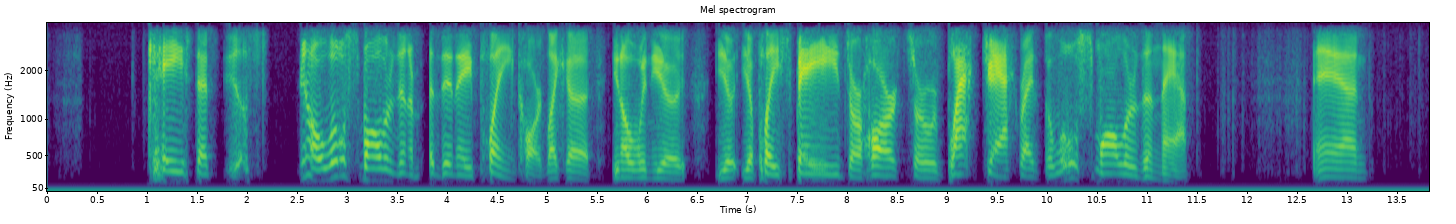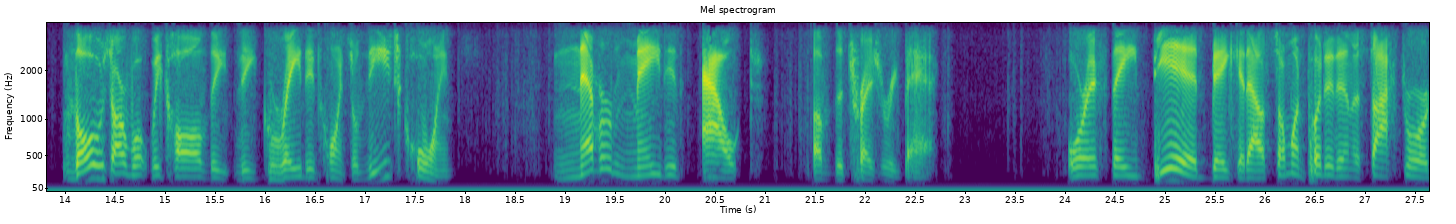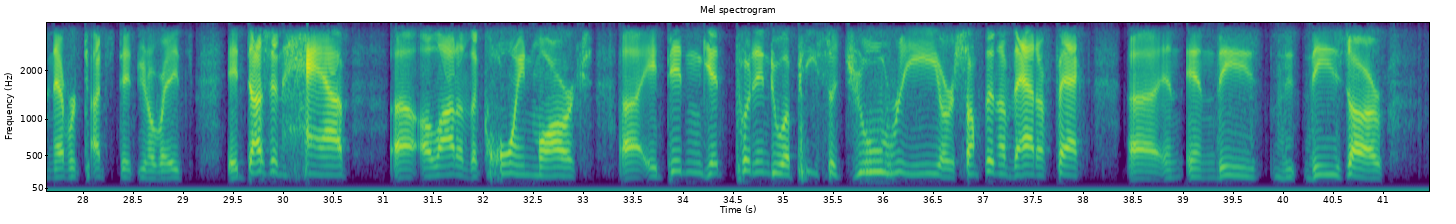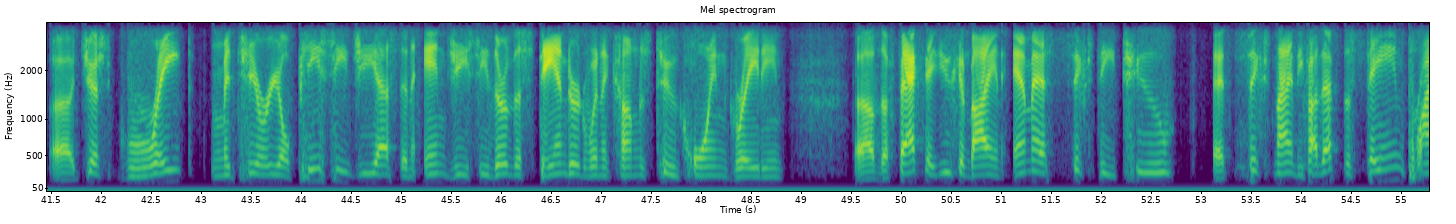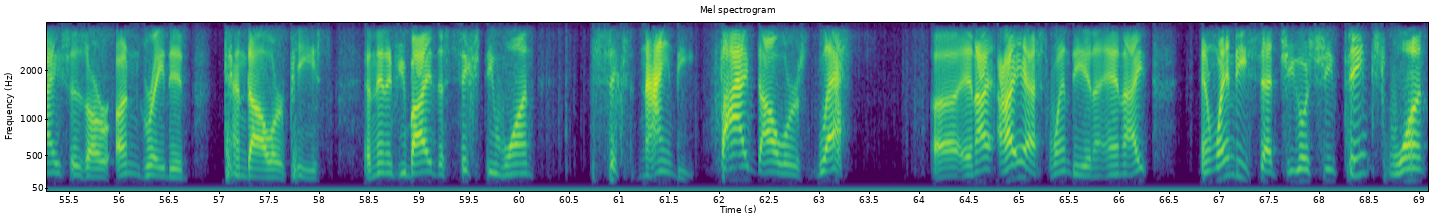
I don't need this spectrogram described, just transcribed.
case that's you know a little smaller than a than a playing card, like a you know when you you you play spades or hearts or blackjack, right? It's a little smaller than that, and those are what we call the the graded coins. So these coins never made it out of the treasury bag. Or if they did make it out, someone put it in a sock drawer, never touched it. You know, it it doesn't have uh, a lot of the coin marks. Uh, it didn't get put into a piece of jewelry or something of that effect. Uh, and, and these these are uh, just great material. PCGS and NGC, they're the standard when it comes to coin grading. Uh, the fact that you can buy an MS62 at 695 that's the same price as our ungraded $10 piece. And then if you buy the 61, 690 five dollars less. Uh, and I, I asked Wendy, and, and I, and Wendy said she goes, she thinks once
